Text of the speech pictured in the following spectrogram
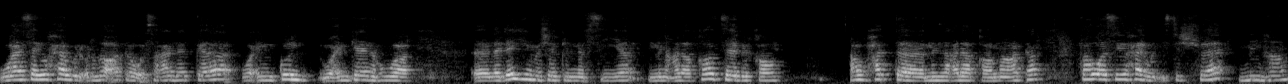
وسيحاول إرضاءك وإسعادك وإن كنت وإن كان هو آه، لديه مشاكل نفسية من علاقات سابقة. أو حتى من العلاقة معك فهو سيحاول استشفاء منها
